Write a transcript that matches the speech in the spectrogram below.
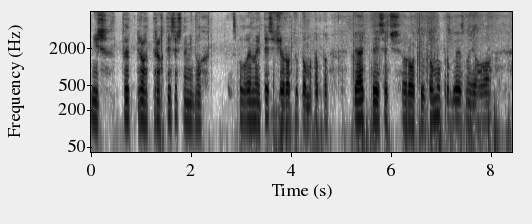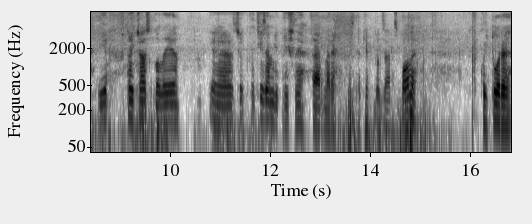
між те- трьох- трьохтисячним і двох з половиною тисячі років тому. Тобто 5 тисяч років тому приблизно його вік в той час, коли е, на ці землі прийшли фермери. Так як тут зараз поле. Культури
